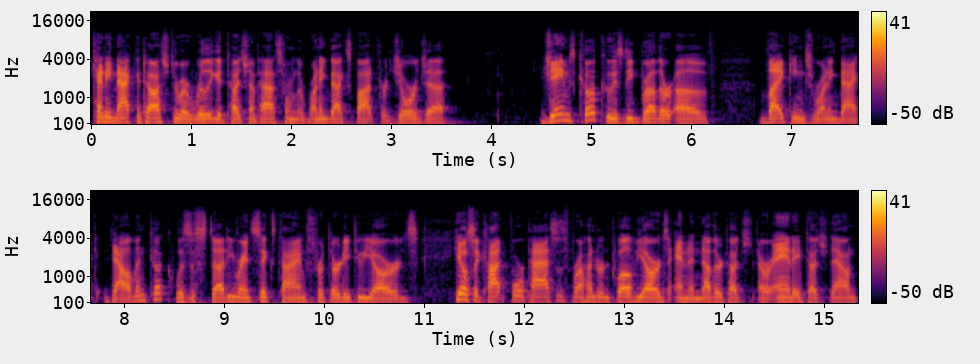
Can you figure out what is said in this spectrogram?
Kenny McIntosh threw a really good touchdown pass from the running back spot for Georgia. James Cook, who is the brother of Vikings running back Dalvin Cook, was a stud. He ran six times for 32 yards. He also caught four passes for 112 yards and another touch or and a touchdown.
